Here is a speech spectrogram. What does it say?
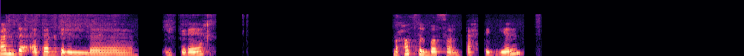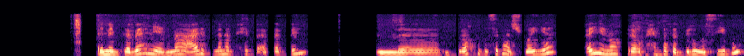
هبدأ أتبل ال- الفراخ. بحط البصل تحت الجلد. اللي متابعني يا جماعة عارف إن أنا بحب أتبل ال- الفراخ وبسيبها شوية. أي نوع فراخ بحب أتبله وأسيبه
